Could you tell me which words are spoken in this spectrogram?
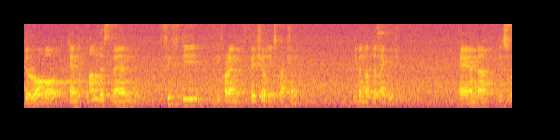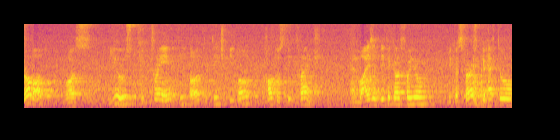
The robot can understand 50 different facial expression, even not the language. And uh, this robot was used to train people, to teach people how to speak French. And why is it difficult for you? Because first you have to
